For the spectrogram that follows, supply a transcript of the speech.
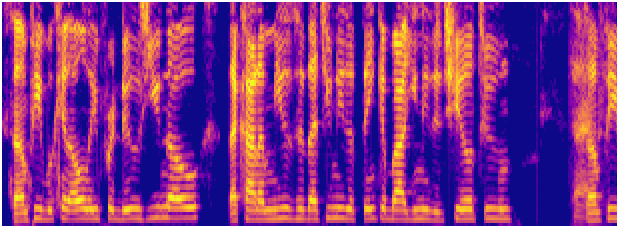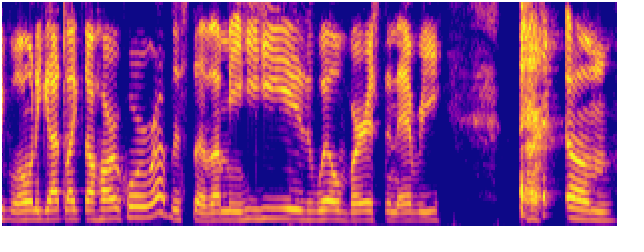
Some people can only produce, you know, that kind of music that you need to think about. You need to chill to. Some people only got like the hardcore rap and stuff. I mean, he he is well versed in every um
